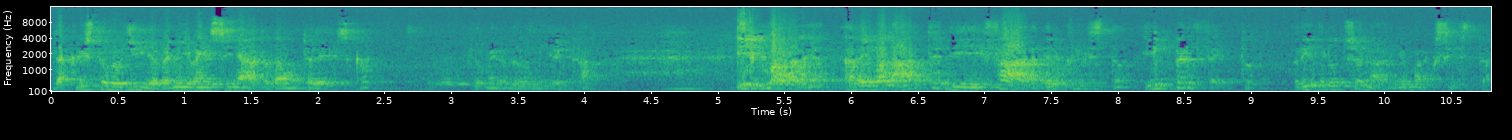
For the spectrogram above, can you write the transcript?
la cristologia veniva insegnata da un tedesco, più o meno della mia età, il quale aveva l'arte di fare del Cristo il perfetto rivoluzionario marxista.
